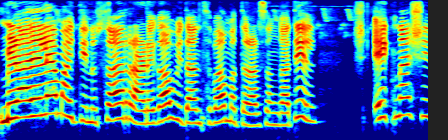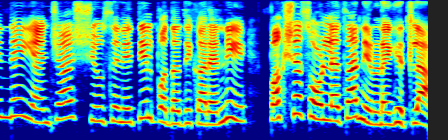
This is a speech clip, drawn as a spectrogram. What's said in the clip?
मिळालेल्या माहितीनुसार राळेगाव विधानसभा मतदारसंघातील एकनाथ शिंदे यांच्या शिवसेनेतील पदाधिकाऱ्यांनी पक्ष सोडल्याचा निर्णय घेतला.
